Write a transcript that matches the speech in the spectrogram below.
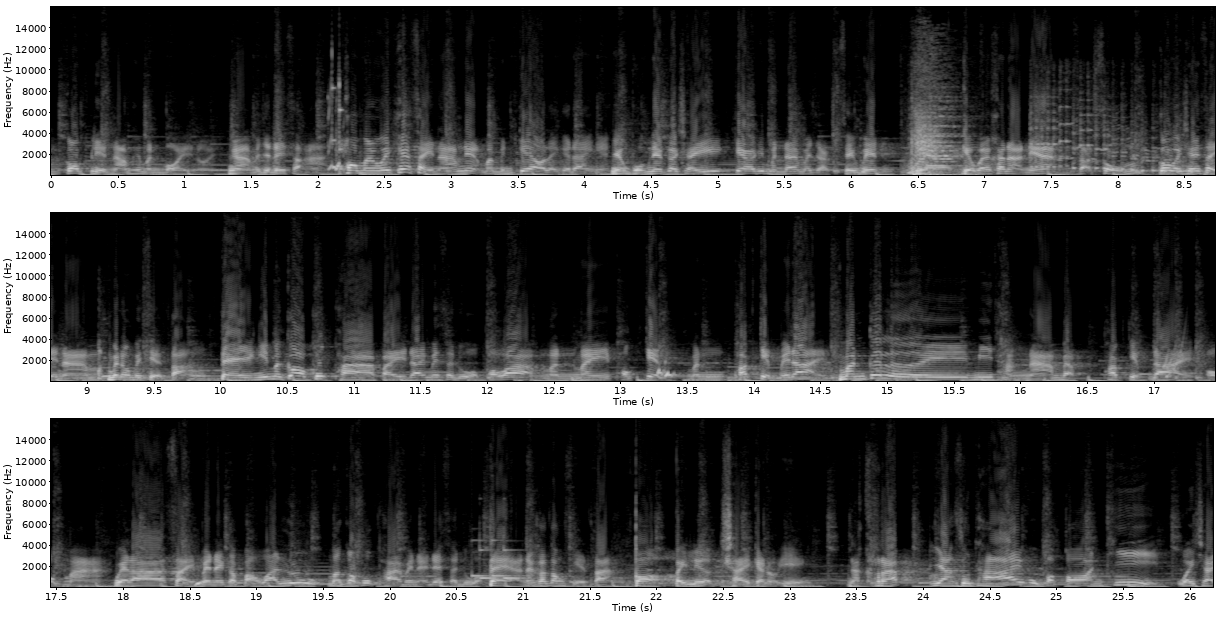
ำก็เปลี่ยนน้ำให้มันบ่อยหน่อยงานมันจะได้สะอาดพอมันไว้แค่ใส่น้ำเนี่ยมันเป็นแก้วอะไรก็ได้ไงอย่างผมเนี่ยก็ใช้แก้วที่มันได้มาจากเซเว่นเนี่ยเก็บไว้ขนาดเนี้ยสะสมก็ไปใช้ใส่น้ำไม่ต้องไปเสียตังค์แต่อย่างนี้มันก็พกพาไปได้ไม่สะดวก เพราะว่ามันไม่พ็อกเก็ตมันพับเก็บไม่ได้ มันก็เลยมีถังน้ำแบบพับเก็บได้ออกมา เวลาใส่ไปในกระเป๋าวาดรูปมันก็พกพาไปไหนได้สะดวก แต่อันนั้นก็ต้องเสียตังค์ก็ไปเลือกใช้กันเอาเองนะครับ อย่างสุดท้ายอุปกรณ์ที่ไว้ใช้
